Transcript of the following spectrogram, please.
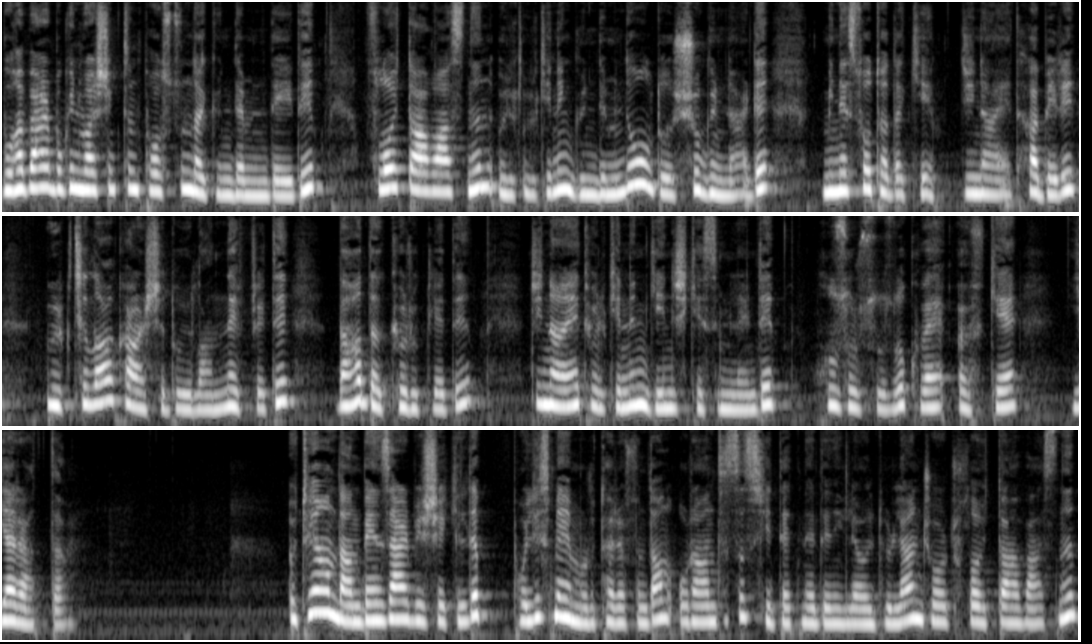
Bu haber bugün Washington Post'un da gündemindeydi. Floyd davasının ülkenin gündeminde olduğu şu günlerde Minnesota'daki cinayet haberi ırkçılığa karşı duyulan nefreti daha da körükledi. Cinayet ülkenin geniş kesimlerinde huzursuzluk ve öfke yarattı. Öte yandan benzer bir şekilde polis memuru tarafından orantısız şiddet nedeniyle öldürülen George Floyd davasının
